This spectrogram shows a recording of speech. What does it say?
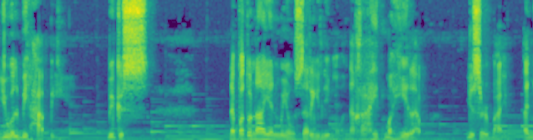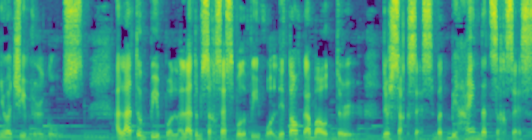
you will be happy. Because napatunayan mo yung sarili mo na kahit mahirap, you survive and you achieve your goals. A lot of people, a lot of successful people, they talk about their their success, but behind that success,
